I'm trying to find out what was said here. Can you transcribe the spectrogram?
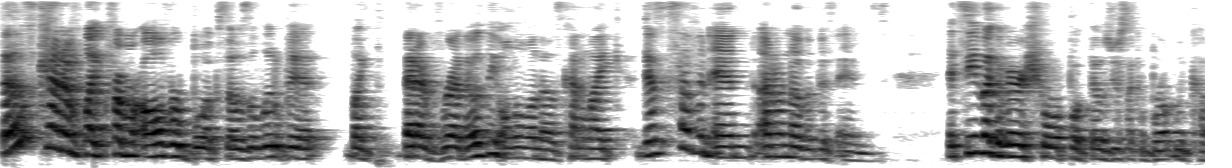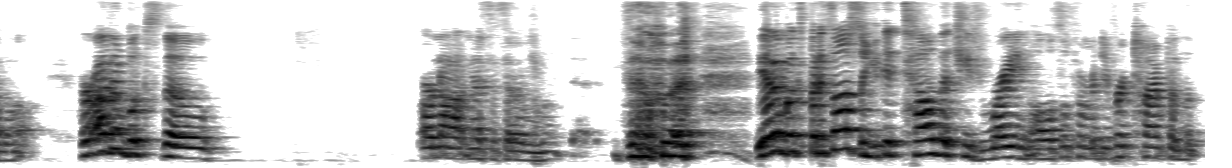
That was kind of like from all of her books. That was a little bit like that I've read. That was the only one that was kind of like, does this have an end? I don't know that this ends. It seemed like a very short book that was just like abruptly cut off. Her other books though are not necessarily like that. So the other books, but it's also, you could tell that she's writing also from a different time from the,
